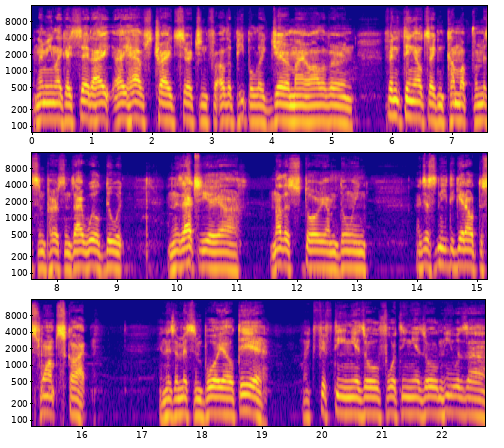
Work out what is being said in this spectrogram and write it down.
And I mean, like I said, I, I have tried searching for other people like Jeremiah Oliver, and if anything else I can come up for missing persons, I will do it. And there's actually a uh, another story I'm doing. I just need to get out to Swampscott. And there's a missing boy out there, like 15 years old, 14 years old, and he was uh,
